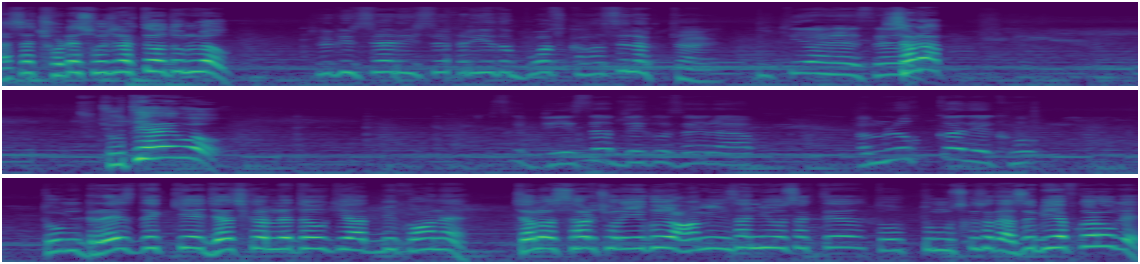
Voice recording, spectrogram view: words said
ऐसा छोटे सोच रखते हो तुम लोग? लेकिन सर इसे सर ये तो बॉस कहाँ से लगता है? चूतिया है सर। सड़प चूतिया है वो? इसका ड्रेस अप देखो सर आप हम लोग का देखो। तुम ड्रेस देख के जज कर लेते हो कि आदमी कौन है। चलो सर छोड़िए कोई आम इंसान भी हो सकते। हैं तो तुम उसके साथ ऐसे बिहेव करोगे?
